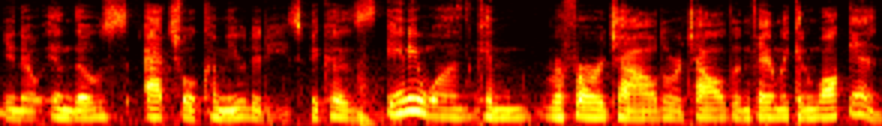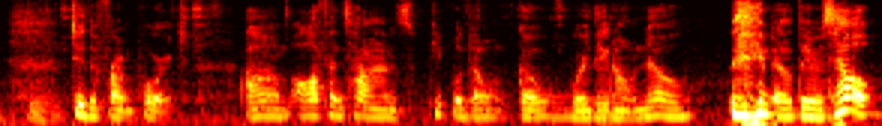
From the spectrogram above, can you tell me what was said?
you know, in those actual communities because anyone can refer a child or a child and family can walk in to the front porch. Um, oftentimes people don't go where they don't know you know there's help.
